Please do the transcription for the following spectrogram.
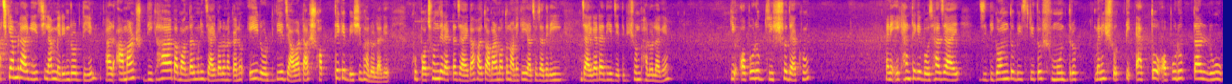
আজকে আমরা গিয়েছিলাম মেরিন রোড দিয়ে, আর আমার দীঘা বা মন্দারমণি যাই বলো না কেন, এই রোড দিয়ে যাওয়াটা সব থেকে বেশি ভালো লাগে। খুব পছন্দের একটা জায়গা, হয়তো আমার মতন অনেকেই আছে যাদের এই জায়গাটা দিয়ে যেতে ভীষণ ভালো লাগে। কি অপরূপ দৃশ্য দেখো। মানে এখান থেকে বোঝা যায় যে দিগন্ত বিস্তৃত সমুদ্র মানে সত্যি এত অপরূপ তার রূপ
